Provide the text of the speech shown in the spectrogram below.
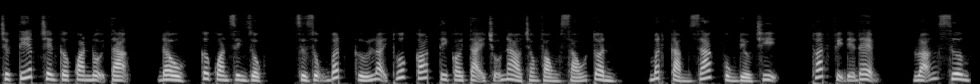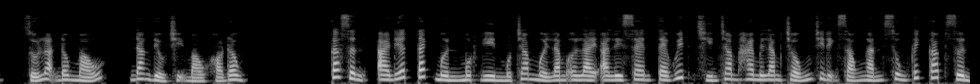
Trực tiếp trên cơ quan nội tạng, đầu, cơ quan sinh dục, sử dụng bất cứ loại thuốc corticoid tại chỗ nào trong vòng 6 tuần, mất cảm giác vùng điều trị, thoát vị đĩa đệm, loãng xương, rối loạn đông máu, đang điều trị máu khó đông. Capson Ideas Techman 1115 Erlai Alicent Tewit 925 chống chỉ định sóng ngắn xung kích Capson,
